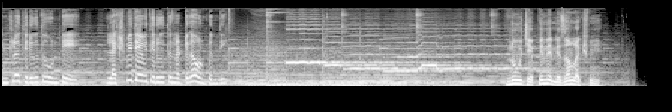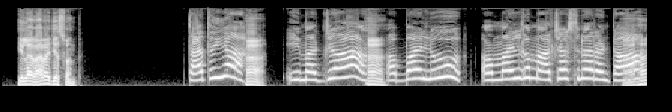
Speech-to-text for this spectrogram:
ఇంట్లో తిరుగుతూ ఉంటే లక్ష్మీదేవి తిరుగుతున్నట్టుగా ఉంటుంది నువ్వు చెప్పింది నిజం లక్ష్మి ఇలా రారా జస్వంత్ తాతయ్య ఆ, ఈ మధ్య ఆ. అబ్బాయిలు అమ్మాయిలుగా మార్చేస్తున్నారంట ఆహా.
